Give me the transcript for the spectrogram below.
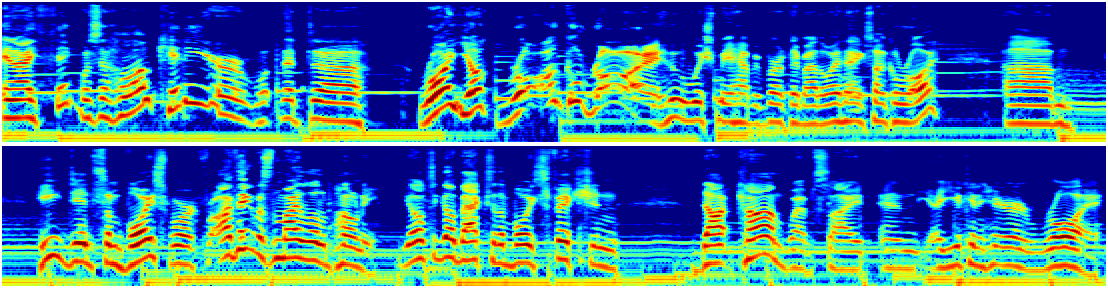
and I think was it Hello Kitty or that uh, Roy Yoke, Uncle Roy, who wished me a happy birthday by the way. Thanks, Uncle Roy. Um, he did some voice work for I think it was My Little Pony. You'll have to go back to the voicefiction.com website and uh, you can hear Roy.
